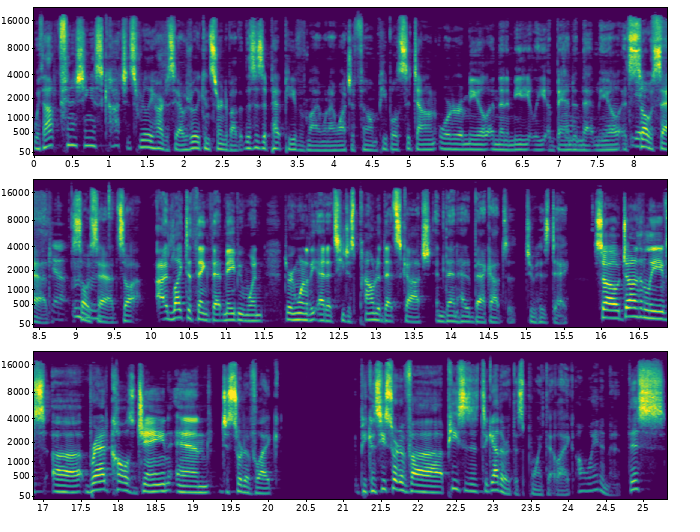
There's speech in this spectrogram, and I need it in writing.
without finishing his scotch. It's really hard to say. I was really concerned about that. This is a pet peeve of mine when I watch a film. People sit down, order a meal, and then immediately abandon that meal. It's yes. so sad. Yeah. So mm-hmm. sad. So I'd like to think that maybe when during one of the edits he just pounded that scotch and then headed back out to, to his day. So Jonathan leaves. Uh, Brad calls Jane and just sort of like because he sort of uh, pieces it together at this point that like, oh wait a minute, this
